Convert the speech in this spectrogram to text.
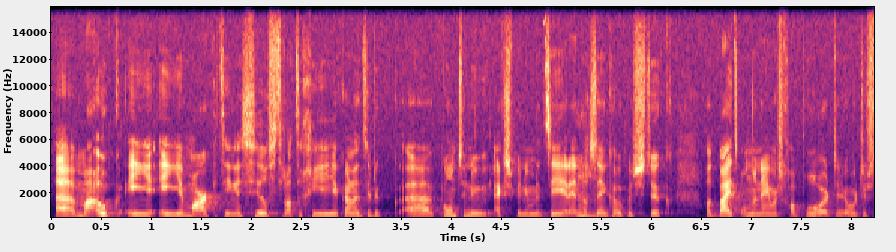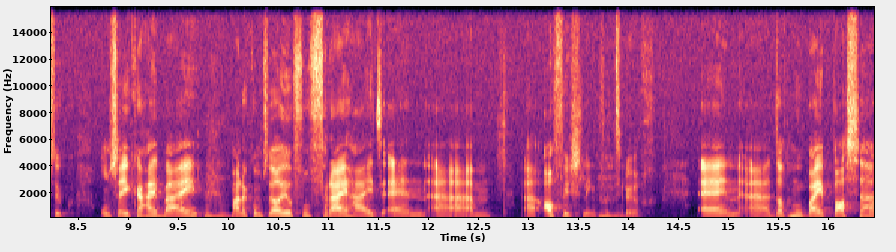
Eh, maar ook in je, in je marketing en salesstrategieën. Je kan natuurlijk eh, continu experimenteren. En dat is Mhm. denk ik ook een stuk wat bij het ondernemerschap hoort. Er hoort een stuk onzekerheid bij. Mhm. Maar er komt wel heel veel vrijheid en ehm, eh, afwisseling voor terug. En dat moet bij je passen.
